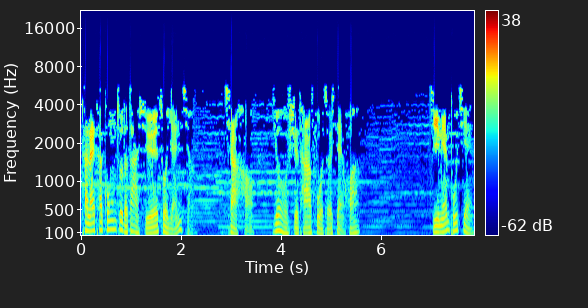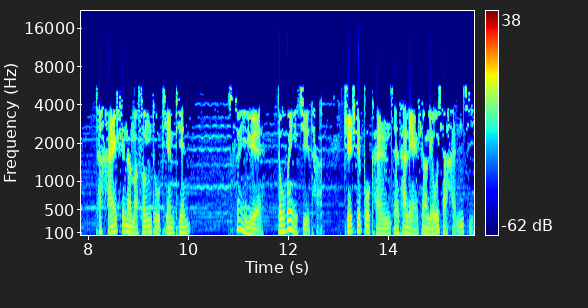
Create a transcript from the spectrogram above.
他来他工作的大学做演讲，恰好又是他负责献花。几年不见，他还是那么风度翩翩，岁月都畏惧他，迟迟不肯在他脸上留下痕迹。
